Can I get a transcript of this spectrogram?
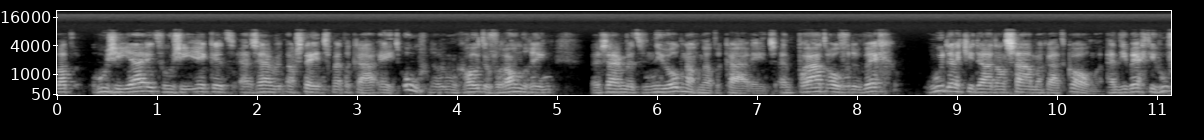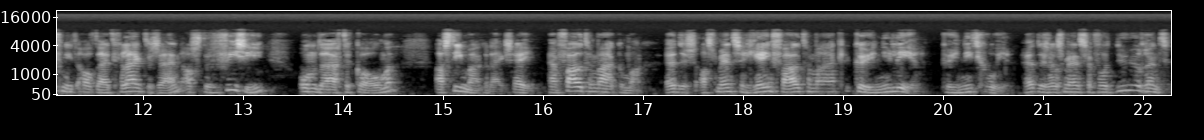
wat, hoe zie jij het? Hoe zie ik het? En zijn we het nog steeds met elkaar eens? Oeh, dat is een grote verandering. Zijn we het nu ook nog met elkaar eens? En praat over de weg, hoe dat je daar dan samen gaat komen. En die weg die hoeft niet altijd gelijk te zijn. Als de visie om daar te komen, als die maar gelijk is. Hey, en fouten maken mag. Dus als mensen geen fouten maken, kun je niet leren. Kun je niet groeien. Dus als mensen voortdurend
